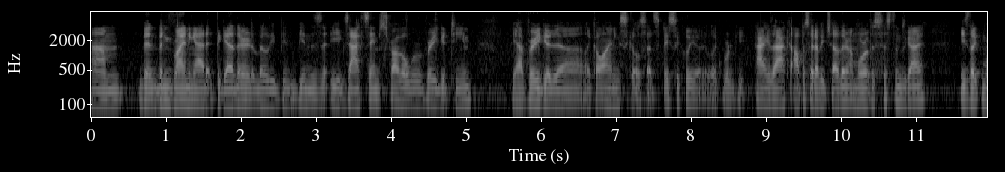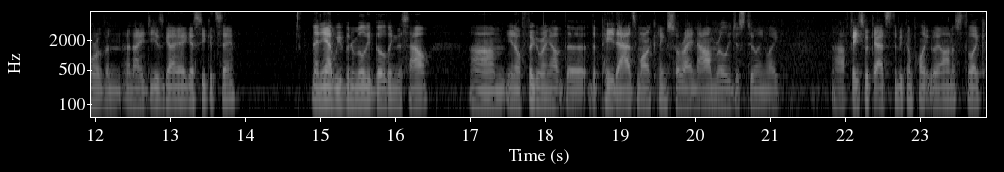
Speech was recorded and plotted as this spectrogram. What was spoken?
Um, been been grinding at it together, literally been, been the exact same struggle. We're a very good team. We have very good uh, like aligning skill sets. Basically, like we're the exact opposite of each other. I'm more of a systems guy. He's like more of an, an ideas guy, I guess you could say. And yeah, we've been really building this out. Um, you know, figuring out the the paid ads marketing. So right now, I'm really just doing like uh, Facebook ads to be completely honest to like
